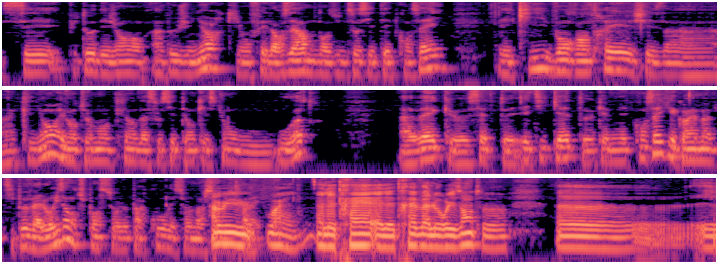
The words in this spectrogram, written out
c'est plutôt des gens un peu juniors qui ont fait leurs armes dans une société de conseil et qui vont rentrer chez un, client, éventuellement le client de la société en question ou autre, avec euh, cette étiquette euh, cabinet de conseil qui est quand même un petit peu valorisante, je pense, sur le parcours et sur le marché ah du travail. Oui, ouais. elle est très, elle est très valorisante. Euh, et,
